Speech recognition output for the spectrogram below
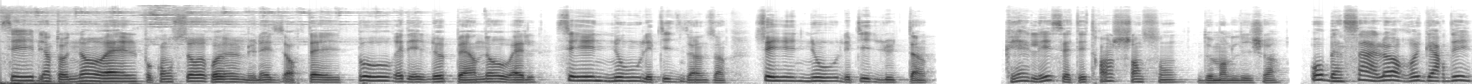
C'est bientôt Noël, faut qu'on se remue les orteils pour aider le Père Noël. C'est nous les petits zinzins, c'est nous les petits lutins. Quelle est cette étrange chanson? demande Lisha. Oh ben ça alors, regardez,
